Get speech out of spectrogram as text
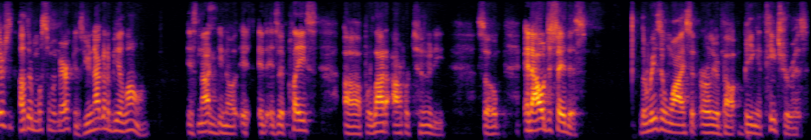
there's other Muslim Americans. You're not going to be alone. It's not, Mm. you know, it, it is a place uh, for a lot of opportunity. So, and I would just say this the reason why I said earlier about being a teacher is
